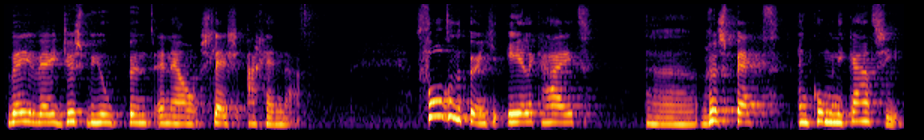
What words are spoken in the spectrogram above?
www.justbeyou.nl/slash agenda. Het volgende puntje: eerlijkheid, uh, respect en communicatie.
